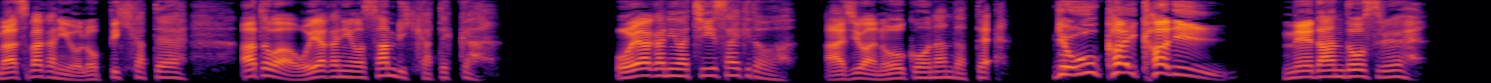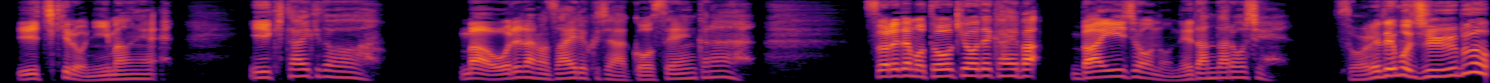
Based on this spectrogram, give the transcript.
松葉ガニを6匹買ってあとは親ガニを3匹買ってっか。親ガニは小さいけど味は濃厚なんだって。了解カニ。値段どうする ?1 キロ2万円。行きたいけどまあ俺らの財力じゃ5000円かな。それでも東京で買えば倍以上の値段だろうし。それでも十分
